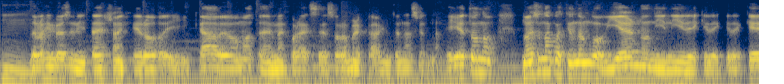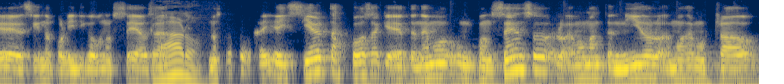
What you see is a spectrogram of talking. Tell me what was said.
mm. de los inversionistas extranjeros y cada vez vamos a tener mejor acceso a los mercados internacionales. Y esto no, no es una cuestión de un gobierno ni, ni de, de, de, qué signo político uno sea. O sea, claro. nosotros hay, hay ciertas cosas que tenemos un consenso, lo hemos mantenido, lo hemos demostrado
